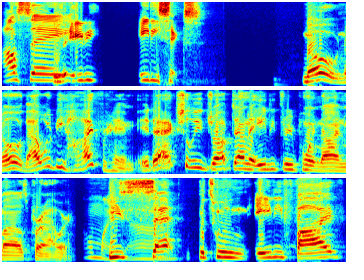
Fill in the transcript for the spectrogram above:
I'll It was say 80. 86. No, no, that would be high for him. It actually dropped down to 83.9 miles per hour. Oh my He's god. set between 85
